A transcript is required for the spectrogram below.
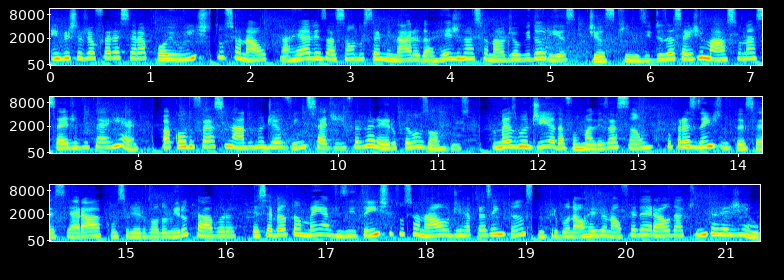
em vista de oferecer apoio institucional na realização do seminário da Rede Nacional de Ouvidorias, dias 15 e 16 de março, na sede do TRE. O acordo foi assinado no dia 27 de fevereiro pelos órgãos. No mesmo dia da formalização, o presidente do TCE Ceará, conselheiro Valdomiro Távora, recebeu também a visita institucional de representantes do Tribunal Regional Federal da Quinta Região.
